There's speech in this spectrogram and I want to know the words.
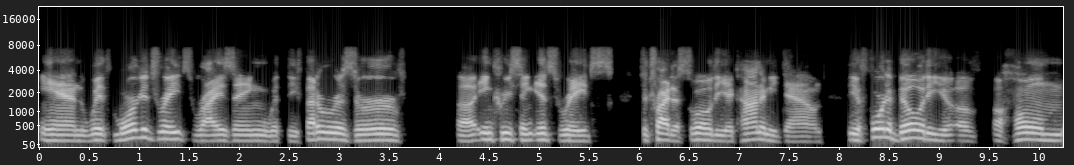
And with mortgage rates rising, with the Federal Reserve uh, increasing its rates to try to slow the economy down, the affordability of a home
